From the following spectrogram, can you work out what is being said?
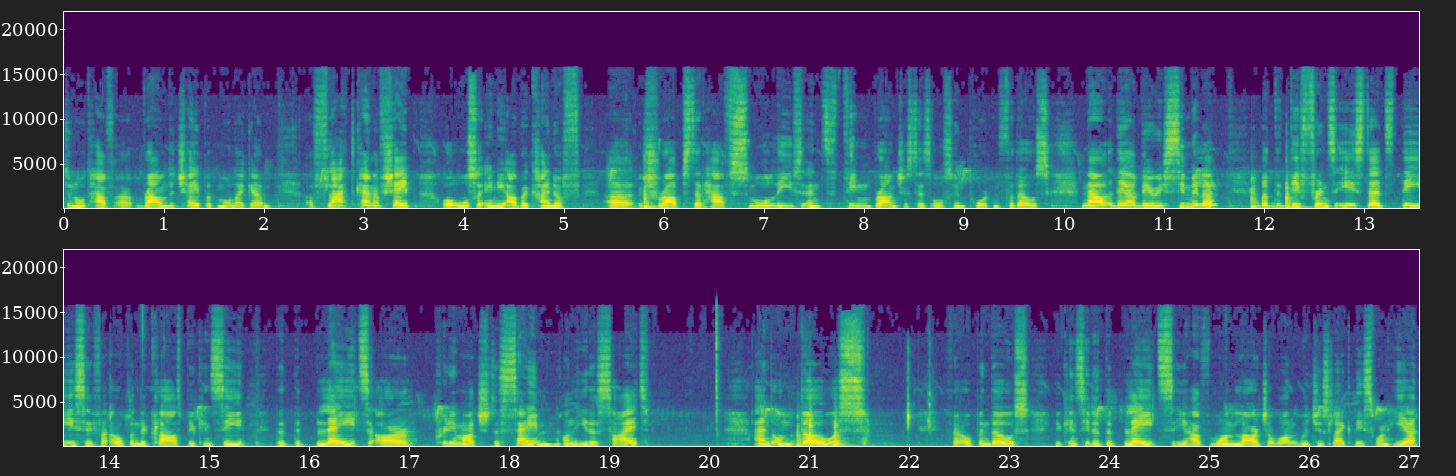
do not have a rounded shape, but more like a, a flat kind of shape, or also any other kind of uh, shrubs that have small leaves and thin branches. That's also important for those. Now, they are very similar, but the difference is that these, if I open the clasp, you can see that the blades are pretty much the same on either side. And on those, I open those, you can see that the blades, you have one larger one, which is like this one here,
